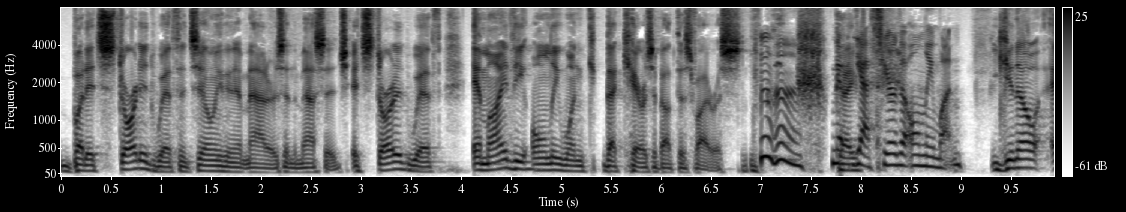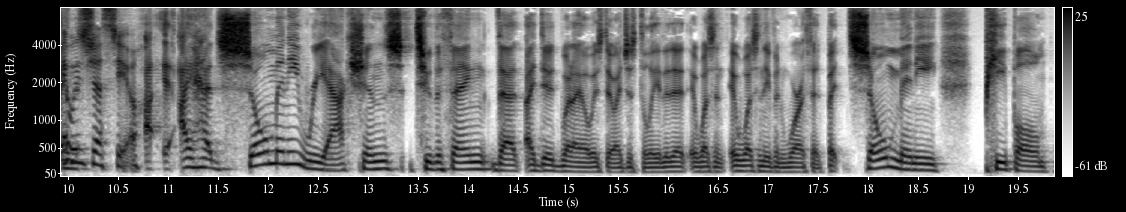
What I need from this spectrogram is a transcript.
but it started with it's the only thing that matters in the message. It started with, "Am I the only one that cares about this virus?" No, okay. yes, you're the only one. you know, It was just you. I, I had so many reactions to the thing that I did what I always do. I just deleted it. It wasn't it wasn't even worth it. But so many people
